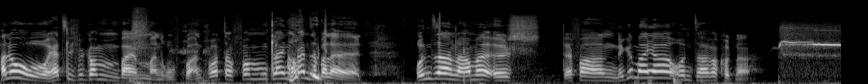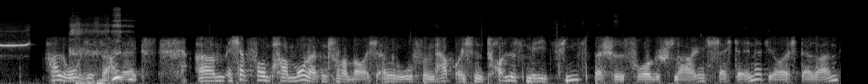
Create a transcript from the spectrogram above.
Hallo, herzlich willkommen beim Anrufbeantworter vom kleinen. Fernsehballett. Unser Name ist Stefan Niggemeier und Sarah Kuttner. Hallo, hier ist Alex. ähm, ich habe vor ein paar Monaten schon mal bei euch angerufen und habe euch ein tolles Medizin-Special vorgeschlagen. Vielleicht erinnert ihr euch daran.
